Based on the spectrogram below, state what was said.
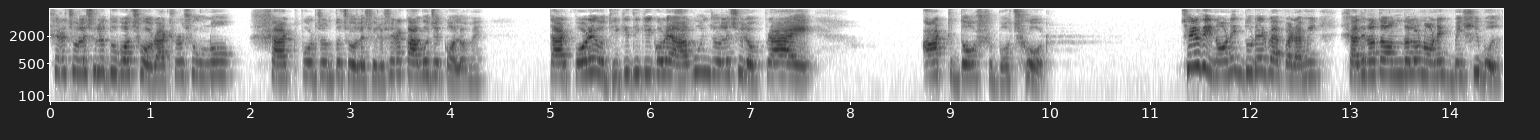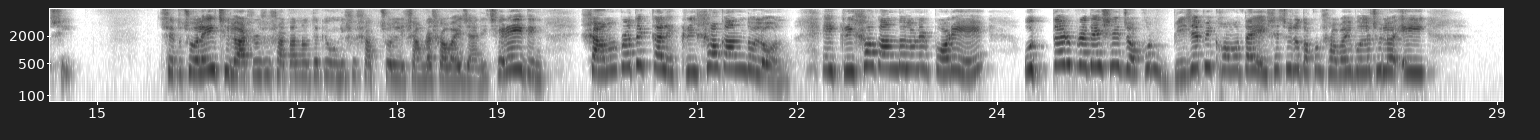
সেটা চলেছিল দু বছর। আঠেরোশো উনষাট পর্যন্ত চলেছিল। সেটা কাগজে কলমে। তারপরেও ধিকি ধিকি করে আগুন জ্বলেছিল প্রায় আট দশ বছর। ছেড়ে দিন, অনেক দূরের ব্যাপার, আমি স্বাধীনতা আন্দোলন অনেক বেশি বলছি। সে তো চলেই ছিল আঠেরোশো সাতান্ন থেকে উনিশশো সাতচল্লিশ, আমরা সবাই জানি। ছেড়েই দিন, সাম্প্রতিককালে কৃষক আন্দোলন, এই কৃষক আন্দোলনের পরে উত্তরপ্রদেশে যখন বিজেপি ক্ষমতায় এসেছিল, তখন সবাই বলেছিল, এই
